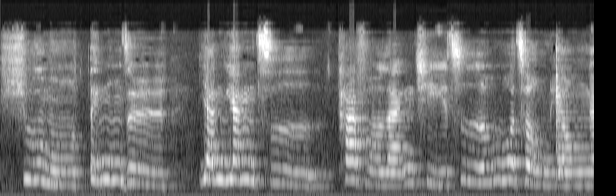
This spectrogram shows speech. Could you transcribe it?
血目瞪着样样子，他夫人妻子无从容啊！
